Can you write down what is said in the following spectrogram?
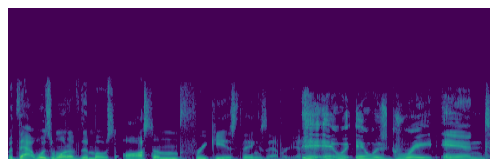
but that was one of the most awesome, freakiest things ever. Yesterday. It, it, it was great, and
